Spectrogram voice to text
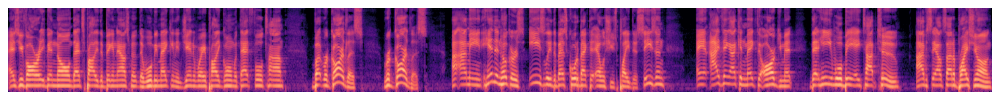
As you've already been known, that's probably the big announcement that we'll be making in January, probably going with that full time. But regardless, regardless, I, I mean, Hendon Hooker's easily the best quarterback that LSU's played this season. And I think I can make the argument that he will be a top two obviously outside of Bryce Young,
